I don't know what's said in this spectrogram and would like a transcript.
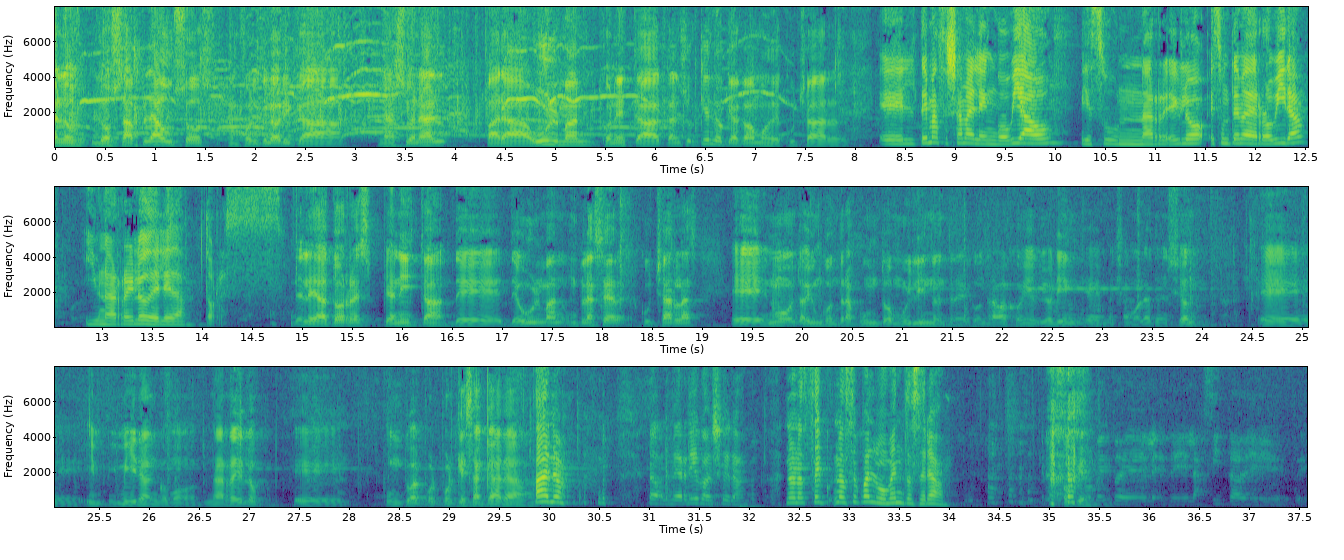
Están los, los aplausos en Folclórica Nacional para Ullman con esta canción. ¿Qué es lo que acabamos de escuchar? El tema se llama El Engobiao y es un arreglo, es un tema de Rovira y un arreglo de Leda Torres. De Leda Torres, pianista de, de Ullman. Un placer escucharlas. Eh, en un momento hay un contrapunto muy lindo entre el contrabajo y el violín que me llamó la atención. Eh, y, y miran como un arreglo eh, puntual. ¿Por, ¿Por qué esa cara? Ah, no. No, me río con Yera. No, no sé, no sé cuál momento será. Ok.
